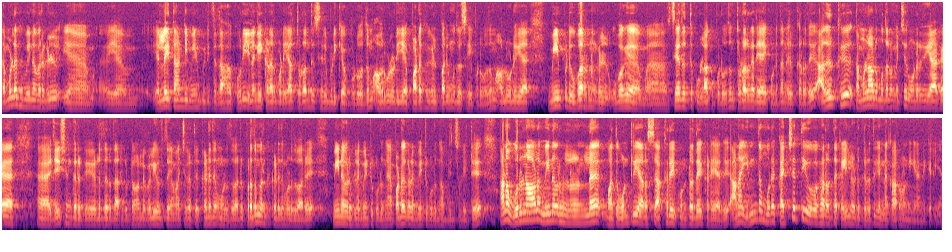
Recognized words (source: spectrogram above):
தமிழக மீனவர்கள் எல்லை தாண்டி மீன் பிடித்ததாக கூறி இலங்கை கடற்படையால் தொடர்ந்து சிறுபிடிக்கப்படுவதும் அவர்களுடைய படகுகள் பறிமுதல் செய்யப்படுவதும் அவர்களுடைய மீன்பிடி உபகரணங்கள் உபக சேதத்துக்கு உள்ளாக்கப்படுவதும் தொடர்கதையாக கொண்டு தான் இருக்கிறது. அதற்கு தமிழ்நாடு முதலமைச்சர் உடனடியாக ஜெய்சங்கருக்கு எழுதுறதா இருக்கட்டும் இல்லை வெளியுறவுத்துறை அமைச்சகத்துக்கு கடிதம் எழுதுவார் பிரதமருக்கு கடிதம் எழுதுவார் மீனவர்களை மீட்டுக் கொடுங்க படகுகளை மீட்டுக் கொடுங்க அப்படின்னு சொல்லிட்டு. ஆனால் ஒரு நாளும் மீனவர்கள் நலனில் மற்ற ஒன்றிய அரசு அக்கறை கொண்டதே கிடையாது. ஆனால் இந்த முறை கச்சத்தீவு விவகாரத்தை கையில் எடுக்கிறதுக்கு என்ன காரணம் நீங்கள் நினைக்கிறீங்க?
